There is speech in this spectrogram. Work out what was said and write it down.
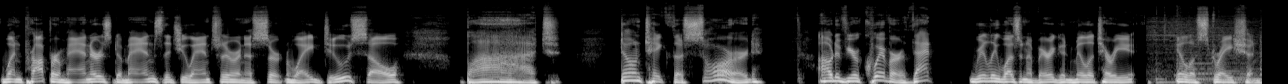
When proper manners demands that you answer in a certain way, do so. But don't take the sword out of your quiver. That really wasn't a very good military illustration.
